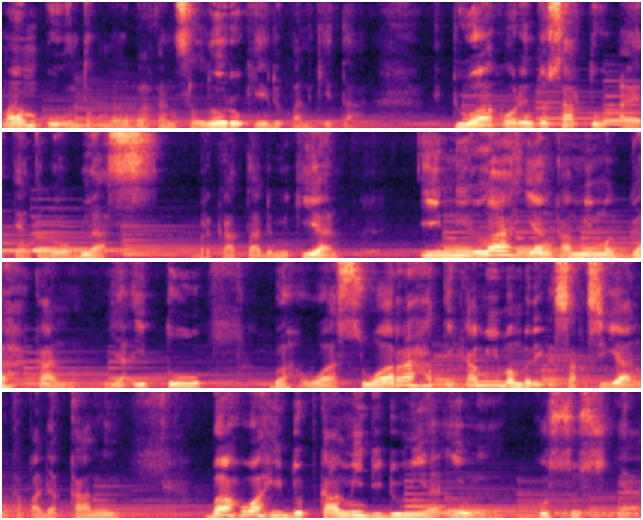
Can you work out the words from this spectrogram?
mampu untuk mengubahkan seluruh kehidupan kita. 2 Korintus 1 ayat yang ke-12 Berkata demikian Inilah yang kami megahkan Yaitu bahwa suara hati kami memberi kesaksian kepada kami Bahwa hidup kami di dunia ini khususnya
